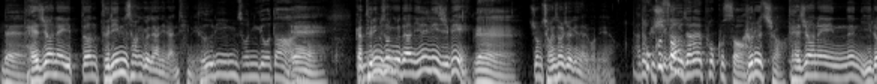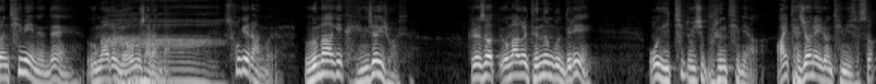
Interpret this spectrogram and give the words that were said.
네. 대전에 있던 드림 선교단이라는 팀이에요. 드림 선교다. 예. 그러니까 드림 선교단 1, 2집이 네. 좀 전설적인 앨범이에요. 하덕규 씨가 포크송이잖아요, 포크송. 그렇죠. 대전에 있는 이런 팀이 있는데 음악을 너무 잘한다. 아. 소개를 한 거예요. 음악이 굉장히 좋았어요. 그래서 음악을 듣는 분들이 오, 이 팀 도대체 무슨 팀이야? 아니, 대전에 이런 팀이 있었어?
